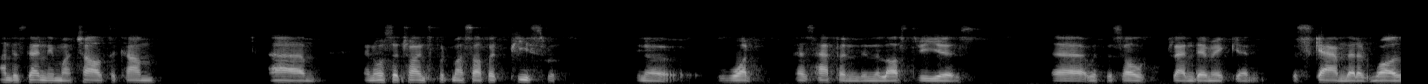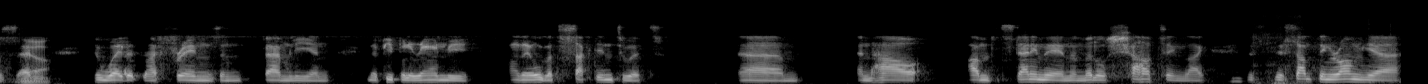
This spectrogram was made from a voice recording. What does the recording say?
understanding my child to come, um, and also trying to put myself at peace with, you know, what has happened in the last three years uh, with this whole pandemic and the scam that it was, and. The way that my friends and family and you know, people around me, how they all got sucked into it, um, and how I'm standing there in the middle shouting like, "There's, there's something wrong here."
